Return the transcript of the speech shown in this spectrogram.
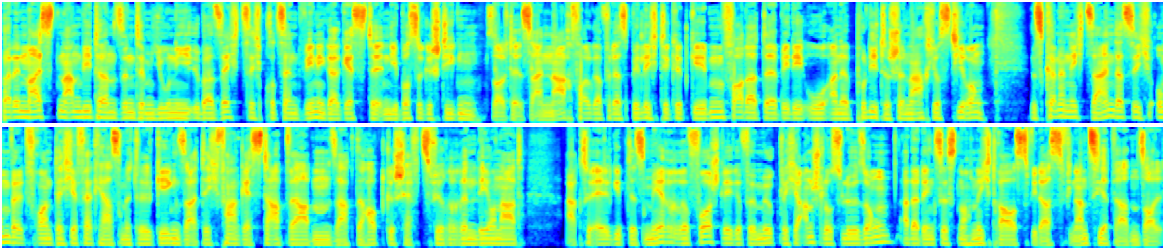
Bei den meisten Anbietern sind im Juni über 60 Prozent weniger Gäste in die Busse gestiegen. Sollte es einen Nachfolger für das Billigticket geben, fordert der BDU eine politische Nachjustierung. Es könne nicht sein, dass sich umweltfreundliche Verkehrsmittel gegenseitig Fahrgäste abwerben, sagte Hauptgeschäftsführerin Leonard. Aktuell gibt es mehrere Vorschläge für mögliche Anschlusslösungen, allerdings ist noch nicht raus, wie das finanziert werden soll.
